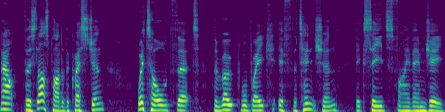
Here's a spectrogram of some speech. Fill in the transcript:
Now, for this last part of the question, we're told that the rope will break if the tension exceeds 5 mg.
